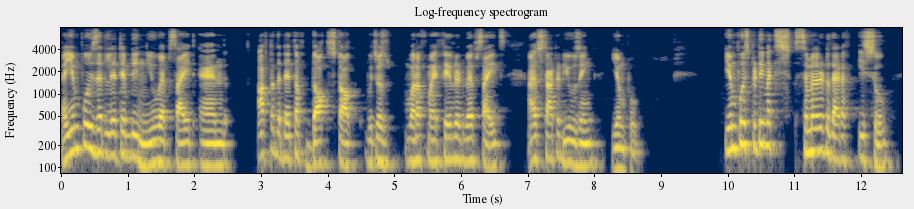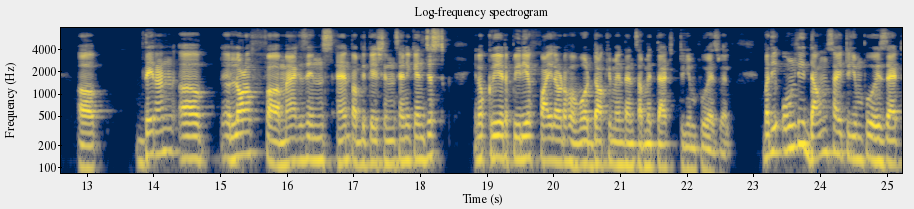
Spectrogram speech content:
Now, Yumpu is a relatively new website, and after the death of Docstoc, which was one of my favorite websites, I've started using Yumpu. Yumpu is pretty much similar to that of Issuu. Uh, they run uh, a lot of uh, magazines and publications, and you can just you know create a PDF file out of a Word document and submit that to Yumpu as well. But the only downside to Yumpu is that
